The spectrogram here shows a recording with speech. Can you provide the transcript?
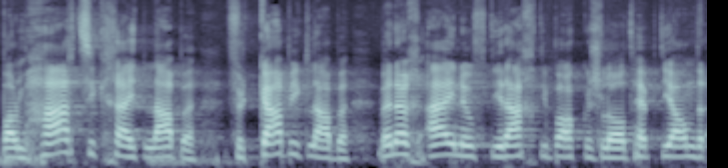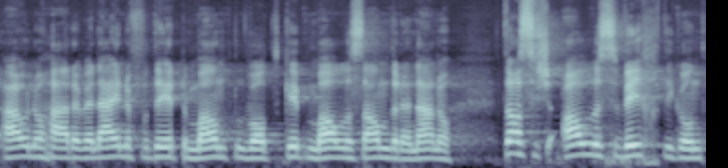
Barmherzigkeit leben, Vergebung leben. Wenn euch einer auf die rechte Backe schlägt, habt die andere auch noch her. Wenn einer von dir den Mantel will, gib ihm alles andere auch noch. Das ist alles wichtig und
